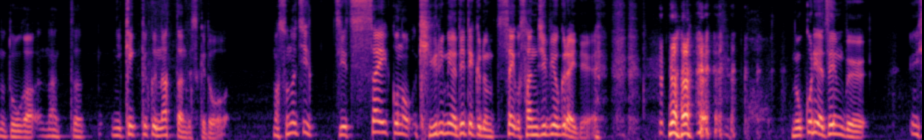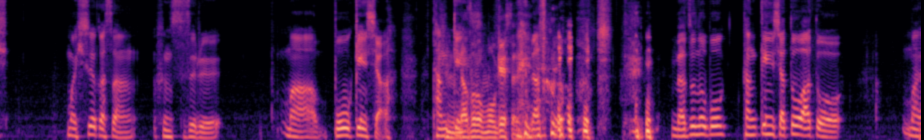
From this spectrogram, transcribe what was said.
の動画なったに結局なったんですけど、まあ、そのうち実際この着ぐるみが出てくるのって最後30秒ぐらいで。残りは全部ひまあひそやかさん扮するまあ冒険者探検謎の冒険者ね。謎の 謎の冒探検者とあとまあ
